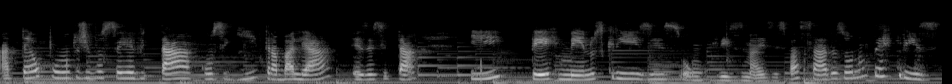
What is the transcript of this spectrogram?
até o ponto de você evitar, conseguir trabalhar, exercitar e ter menos crises ou crises mais espaçadas ou não ter crises.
